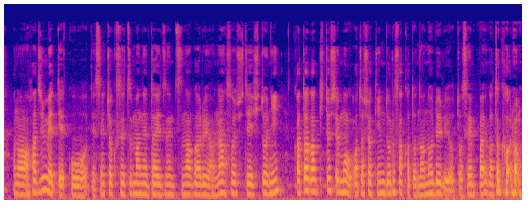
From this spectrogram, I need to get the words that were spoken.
あの初めてこうですね直接マネタイズにつながるようなそして人に肩書きとしても私は Kindle 作家と名乗れるよと先輩方からも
